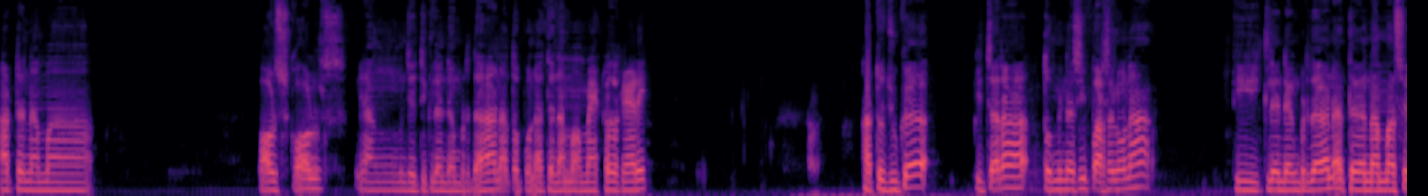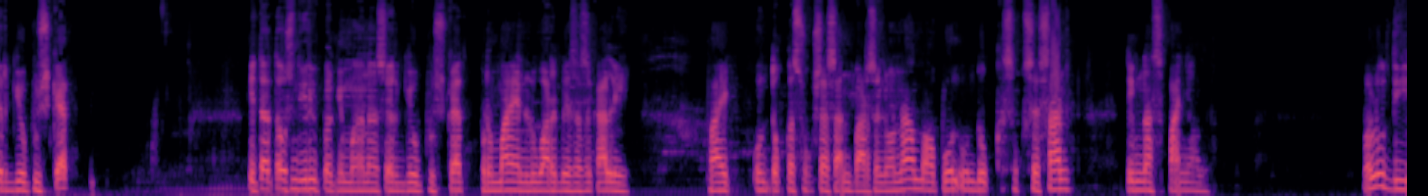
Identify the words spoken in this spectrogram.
ada nama Paul Scholes yang menjadi gelandang bertahan ataupun ada nama Michael Carrick. Atau juga bicara dominasi Barcelona di gelandang bertahan ada nama Sergio Busquets kita tahu sendiri bagaimana Sergio Busquets bermain luar biasa sekali baik untuk kesuksesan Barcelona maupun untuk kesuksesan timnas Spanyol lalu di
